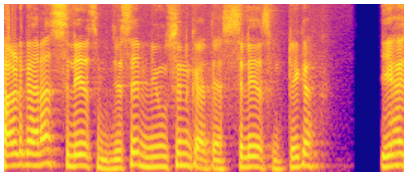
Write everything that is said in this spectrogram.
थर्ड कह रहा है श्लेष्म, जिसे म्यूसिन कहते हैं, श्लेष्म, ठीक है? यह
